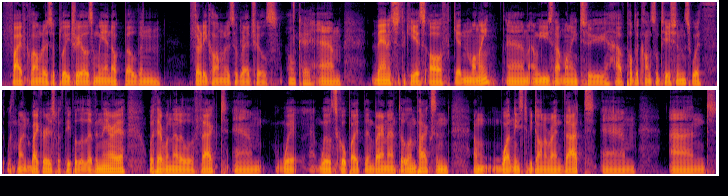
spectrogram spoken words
five kilometers of blue trails and we end up building thirty kilometers of red trails. Okay. Um, then it's just a case of getting money, um, and we use that money to have public consultations with, with mountain bikers, with people that live in the area, with everyone that it'll affect. Um, we, we'll scope out the environmental impacts and, and what needs to be done around that. Um, and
